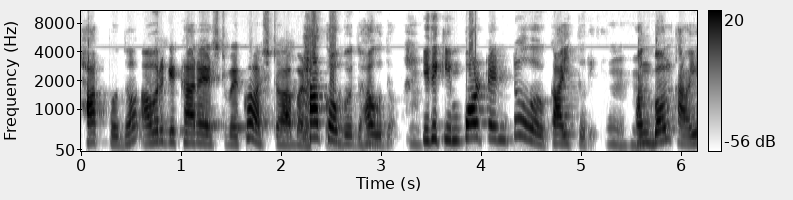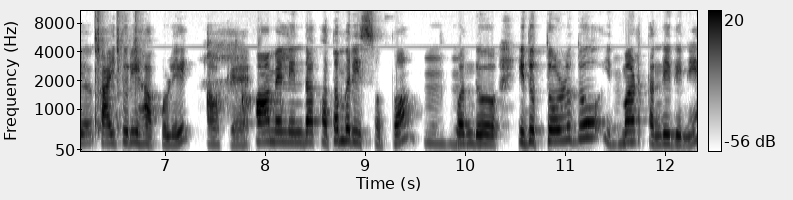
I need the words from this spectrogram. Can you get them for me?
ಹಾಕ್ಬೋದು. ಅವ್ರಿಗೆ ಖಾರ ಎಷ್ಟು ಬೇಕೋ ಅಷ್ಟು. ಹಾಕೋಬಹುದು ಹೌದು. ಇದಕ್ಕೆ ಇಂಪಾರ್ಟೆಂಟ್ ಕಾಯಿ ತುರಿ. ಒಂದ್ ಬೌಲ್ ಕಾಯಿ ಕಾಯಿ ತುರಿ ಹಾಕೊಳ್ಳಿ ಆಮೇಲಿಂದ ಕೊತ್ತಂಬರಿ ಸೊಪ್ಪು. ಒಂದು ಇದು ತೊಳೆದು ಇದ್ ಮಾಡಿ ತಂದಿದ್ದೀನಿ.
